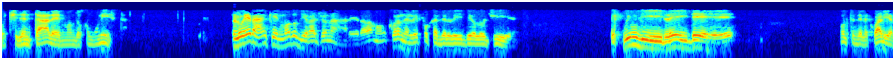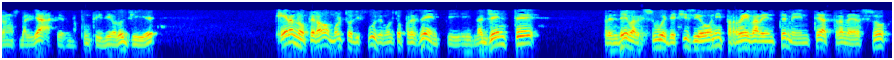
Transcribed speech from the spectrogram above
occidentale e il mondo comunista. Lo era anche il modo di ragionare, eravamo ancora nell'epoca delle ideologie e quindi le idee, molte delle quali erano sbagliate, erano appunto ideologie, erano però molto diffuse, molto presenti. La gente prendeva le sue decisioni prevalentemente attraverso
